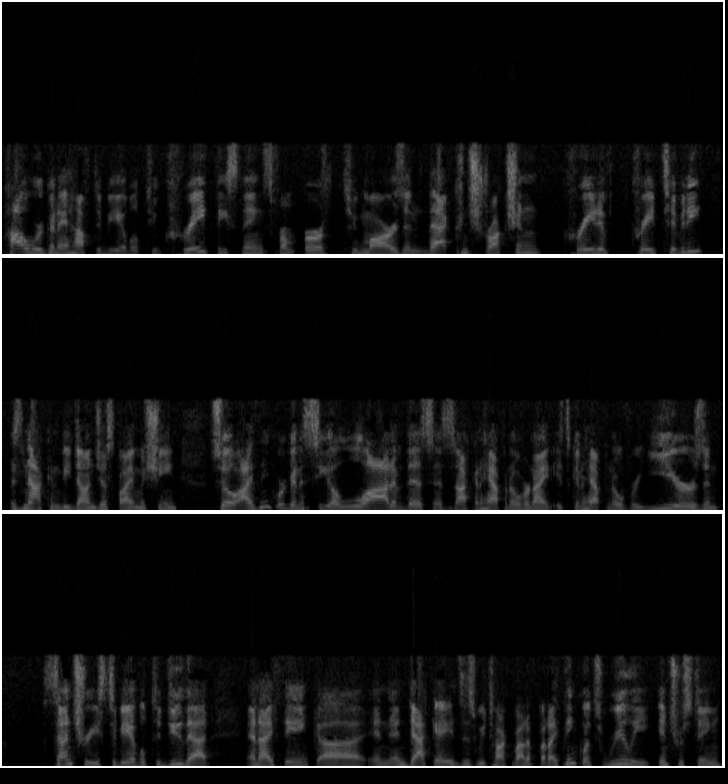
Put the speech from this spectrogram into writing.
how we're going to have to be able to create these things from Earth to Mars. And that construction, creative creativity is not going to be done just by a machine. So I think we're going to see a lot of this, and it's not going to happen overnight. It's going to happen over years and centuries to be able to do that and I think uh, in, in decades as we talk about it. But I think what's really interesting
